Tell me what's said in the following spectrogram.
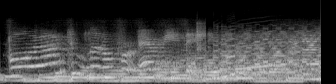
Boy, I'm too little for everything.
